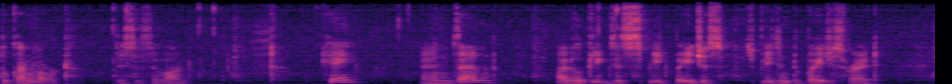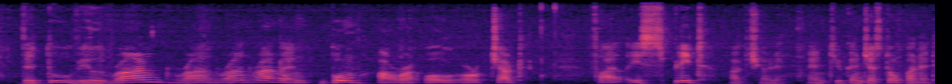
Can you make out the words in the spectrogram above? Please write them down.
to convert. This is the one. Okay. And then I will click the split pages split into pages, right? The tool will run, run, run, run, and boom, our all org chart file is split actually, and you can just open it.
